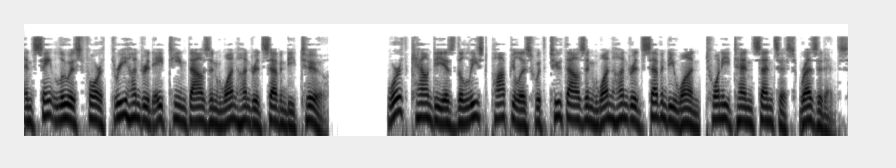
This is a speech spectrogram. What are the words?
and St. Louis fourth 318,172. Worth County is the least populous with 2,171 2010 census residents.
